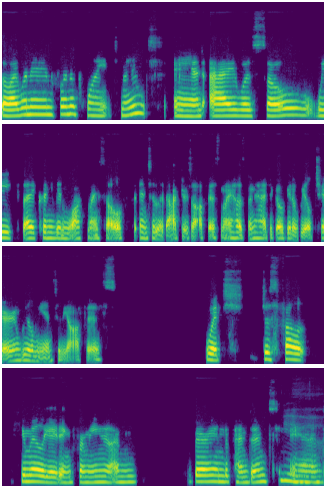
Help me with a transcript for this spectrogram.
So I went in for an appointment and I was so weak that I couldn't even walk myself into the doctor's office. My husband had to go get a wheelchair and wheel me into the office, which just felt humiliating for me. I'm very independent Yeah. and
